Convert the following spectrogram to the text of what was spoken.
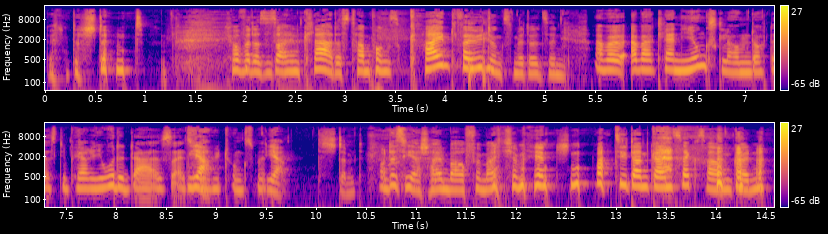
Das stimmt. Ich hoffe, das ist allen klar, dass Tampons kein Verhütungsmittel sind. Aber, aber kleine Jungs glauben doch, dass die Periode da ist als Ja. Verhütungsmittel. Ja, das stimmt. Und das ist ja scheinbar auch für manche Menschen, weil sie dann keinen Sex haben können.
